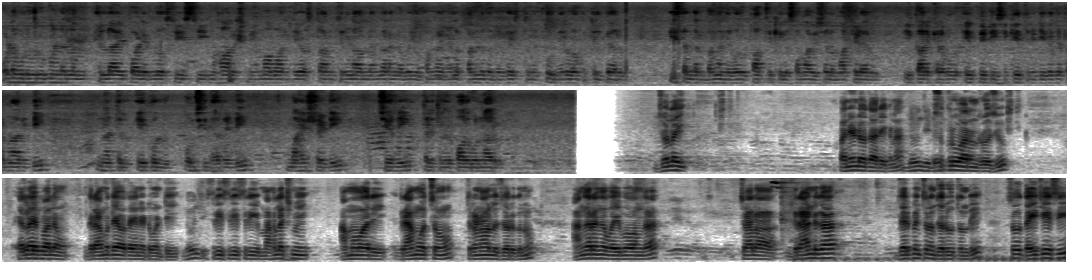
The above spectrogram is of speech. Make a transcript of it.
కొడవలూరు మండలం ఎల్లాయిపాడెంలో శ్రీ శ్రీ మహాలక్ష్మి అమ్మవారి దేవస్థానం తిరునాళ్ళు అంగరంగ వైభవంగా నెల పండుగ నిర్వహిస్తున్నట్లు నిర్వాహకులు తెలిపారు. ఈ సందర్భంగా నిర్వాహకులు పాత్రికేయుల సమావేశంలో మాట్లాడారు. ఈ కార్యక్రమంలో ఎంపీటీసీ కేతిరెడ్డి వెంకటరమణారెడ్డి ఉన్నతులు ఏకొల్లు వంశీధర్ రెడ్డి మహేష్ రెడ్డి చెర్రి తదితరులు పాల్గొన్నారు. జూలై పన్నెండవ తారీఖున శుక్రవారం రోజు ఎల్లాయిపాలెం గ్రామదేవత అయినటువంటి శ్రీ శ్రీ శ్రీ మహాలక్ష్మి అమ్మవారి గ్రామోత్సవం తిరునాళ్ళు జరుగును. అంగరంగ వైభవంగా చాలా గ్రాండ్గా జరిపించడం జరుగుతుంది. సో దయచేసి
